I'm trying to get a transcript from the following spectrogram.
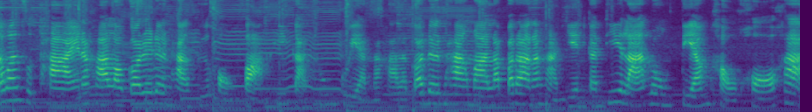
และวันสุดท้ายนะคะ เราก็ได้เดินทางซื้อของฝากที่กาดชุ่งเกวียนนะคะ แล้วก็เดินทางมารับประทานอาหารเย็นกันที่ร้านโรงเตี้ยมเขาคอค่ะ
